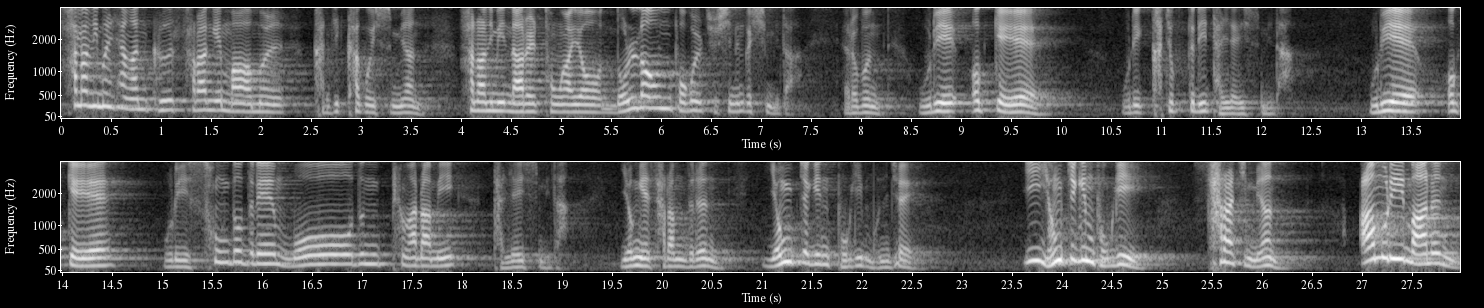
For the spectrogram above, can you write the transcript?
하나님을 향한 그 사랑의 마음을 간직하고 있으면 하나님이 나를 통하여 놀라운 복을 주시는 것입니다. 여러분, 우리의 어깨에 우리 가족들이 달려 있습니다. 우리의 어깨에 우리 성도들의 모든 평안함이 달려 있습니다. 영의 사람들은 영적인 복이 먼저예요. 이 영적인 복이 사라지면 아무리 많은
